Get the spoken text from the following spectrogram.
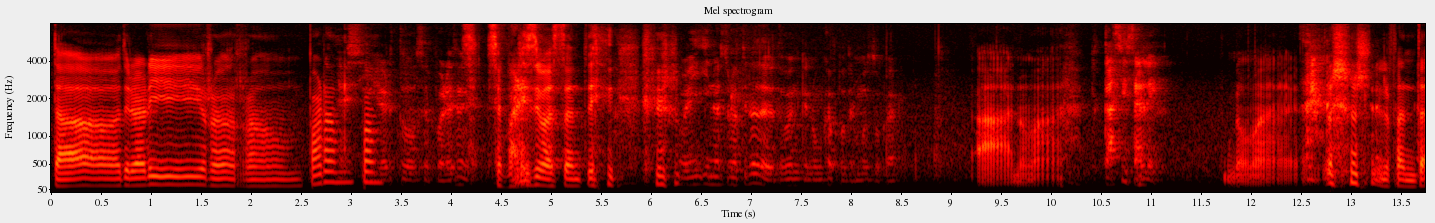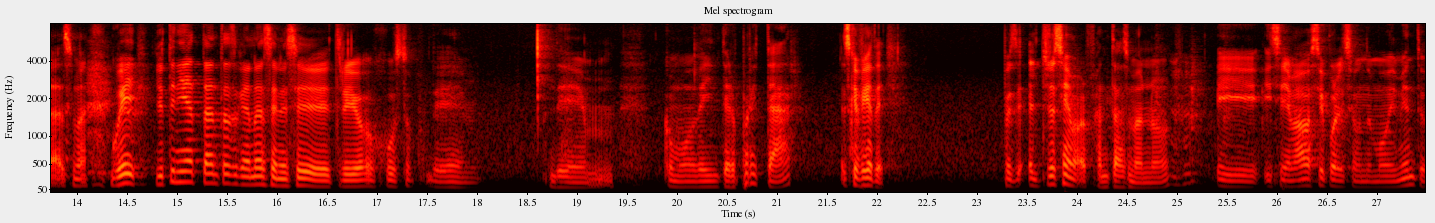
ta tirari, ra, ram, param, es pam. cierto, se parece. Se parece bastante. Oye, y nuestro tiro de Beethoven que nunca podremos tocar. Ah, no más. Casi sale. No más. El fantasma. Güey, yo tenía tantas ganas en ese trío justo de. de. como de interpretar. Es que fíjate. Pues el trío se llama Fantasma, ¿no? Y, y se llamaba así por el segundo movimiento.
